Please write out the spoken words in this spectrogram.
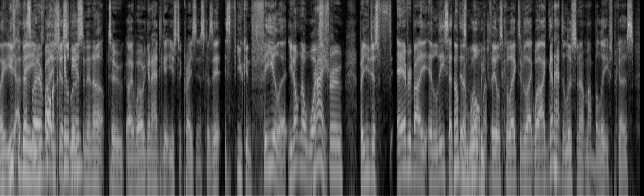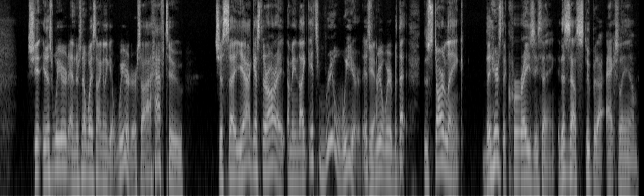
Like it used yeah, to be. That's what everybody's just alien. loosening up to. Like, well, we're gonna have to get used to craziness because it. you can feel it. You don't know what's right. true, but you just everybody at least at Something this moment feels collectively like, well, I'm gonna have to loosen up my beliefs because shit is weird, and there's no way it's not gonna get weirder. So I have to just say, yeah, I guess there are. Eight. I mean, like it's real weird. It's yeah. real weird. But that the Starlink. The here's the crazy thing. This is how stupid I actually am.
